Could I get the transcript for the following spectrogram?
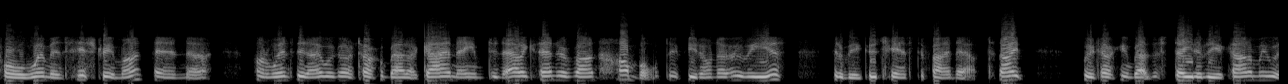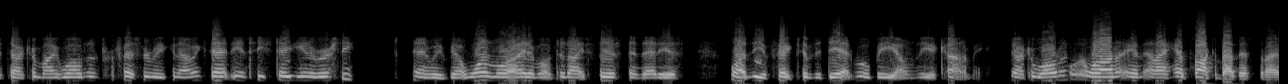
for Women's History Month, and uh, on Wednesday night we're going to talk about a guy named Alexander von Humboldt. If you don't know who he is, it'll be a good chance to find out. Tonight, we're talking about the state of the economy with Dr. Mike Walden, professor of economics at NC State University. And we've got one more item on tonight's list, and that is what the effect of the debt will be on the economy. Dr. Walden? Well, and, and I have talked about this, but I,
